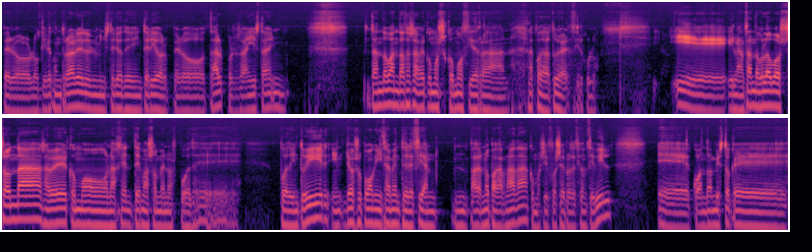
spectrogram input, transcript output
pero lo quiere controlar el Ministerio de Interior, pero tal, pues ahí están dando bandazos a ver cómo, cómo cierran la cuadratura del círculo. Y, lanzando globos sondas a ver cómo la gente más o menos puede puede intuir. Yo supongo que inicialmente decían no pagar nada, como si fuese protección civil. Eh, cuando han visto que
